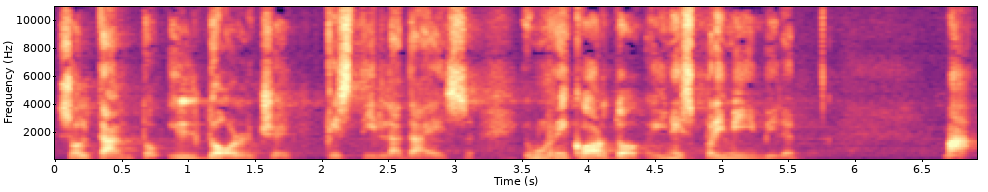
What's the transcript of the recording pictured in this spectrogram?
soltanto il dolce che stilla da essa, un ricordo inesprimibile. Ma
